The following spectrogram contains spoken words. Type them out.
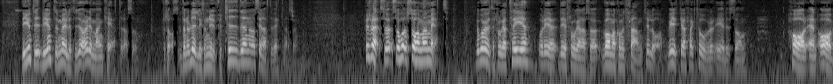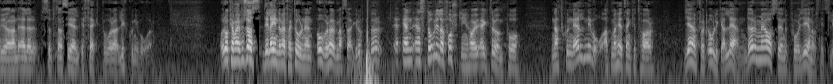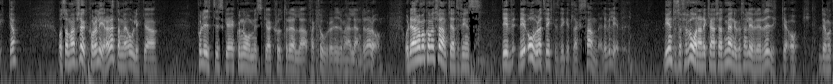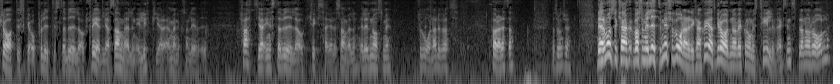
Det är ju inte, det är inte möjligt att göra det med enkäter alltså, förstås. Utan det blir liksom nu för tiden och de senaste veckorna. Så. Hur som helst, så, så, så har man mätt. då går vi över till fråga tre och det är, det är frågan alltså vad man kommit fram till då. Vilka faktorer är det som har en avgörande eller substantiell effekt på våra lyckonivåer? Och då kan man förstås dela in de här faktorerna i en oerhörd massa grupper. En, en stor del av forskningen har ju ägt rum på nationell nivå. Att man helt enkelt har jämfört olika länder med avseende på genomsnittslycka. Och så har man försökt korrelera detta med olika politiska, ekonomiska, kulturella faktorer i de här länderna. Då. Och där har man kommit fram till att det finns det är, det är oerhört viktigt vilket slags samhälle vi lever i. Det är inte så förvånande kanske att människor som lever i rika och demokratiska och politiskt stabila och fredliga samhällen är lyckligare än människor som lever i fattiga, instabila och krigshärjade samhällen. Eller är det någon som är förvånad över att höra detta? Jag tror inte det. Däremot så kanske, vad som är lite mer förvånande det kanske är att graden av ekonomisk tillväxt inte spelar någon roll.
